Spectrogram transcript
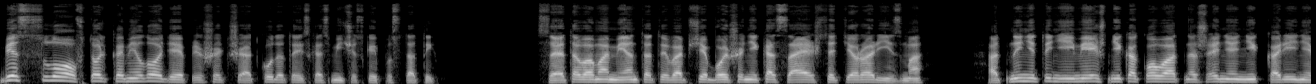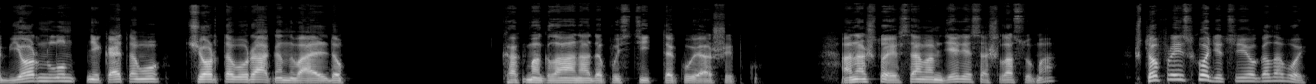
Без слов, только мелодия, пришедшая откуда-то из космической пустоты. С этого момента ты вообще больше не касаешься терроризма. Отныне ты не имеешь никакого отношения ни к Карине Бьорнлунд, ни к этому чертову Рагенвальду. Как могла она допустить такую ошибку? Она что, и в самом деле сошла с ума? Что происходит с ее головой?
